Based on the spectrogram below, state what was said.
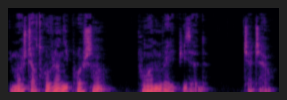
Et moi, je te retrouve lundi prochain pour un nouvel épisode. Ciao, ciao.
